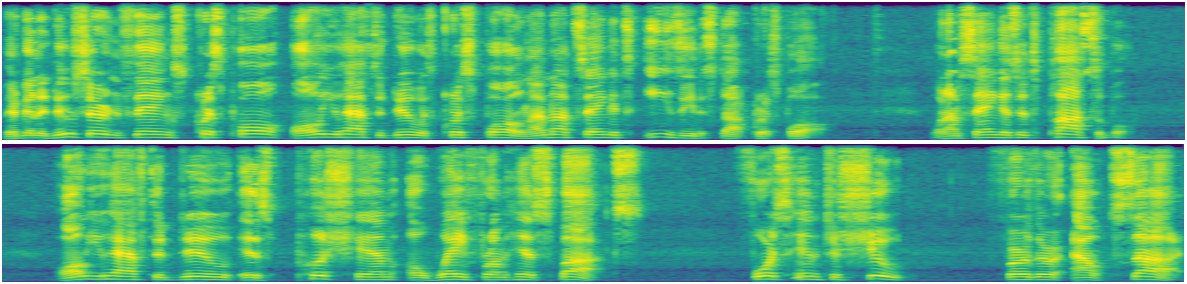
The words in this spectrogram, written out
They're going to do certain things. Chris Paul, all you have to do with Chris Paul, and I'm not saying it's easy to stop Chris Paul. What I'm saying is it's possible. All you have to do is push him away from his spots, force him to shoot further outside.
